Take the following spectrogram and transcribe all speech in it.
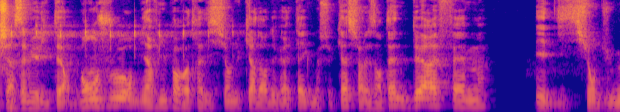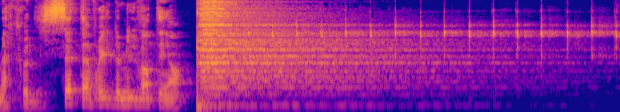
Chers amis auditeurs, bonjour, bienvenue pour votre édition du quart d'heure de vérité avec Monsieur K sur les antennes de. Édition du mercredi 7 avril 2021.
